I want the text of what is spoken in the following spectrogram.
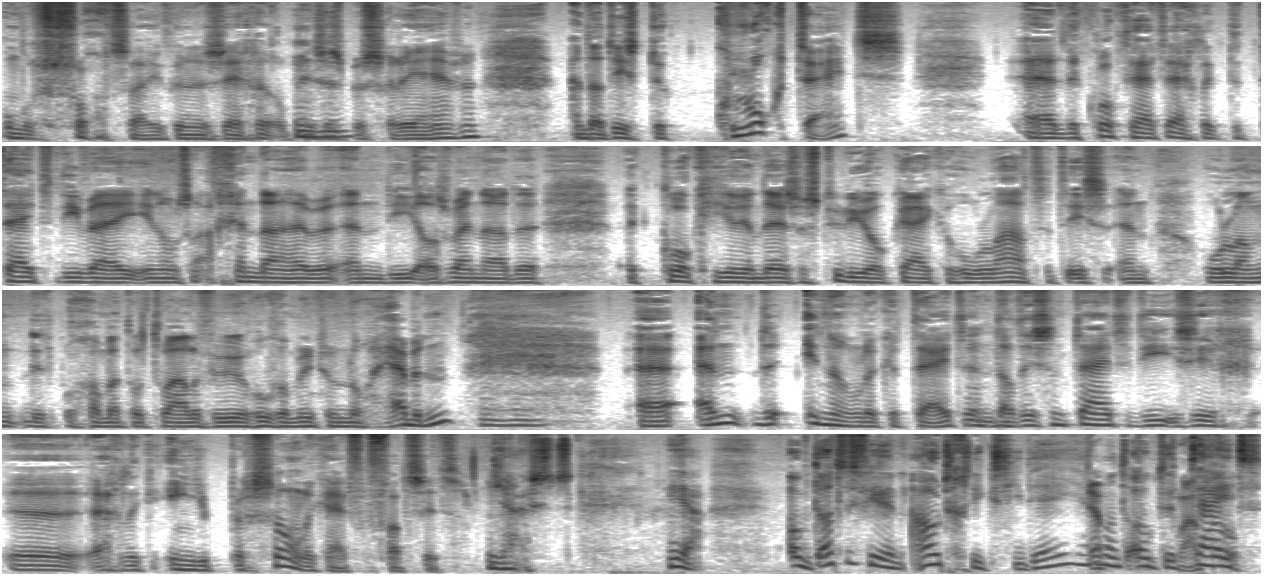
onderzocht, zou je kunnen zeggen, op minstens beschreven. En dat is de kloktijd... Eh, de kloktijd eigenlijk de tijd die wij in onze agenda hebben... en die als wij naar de eh, klok hier in deze studio kijken... hoe laat het is en hoe lang dit programma tot 12 uur... hoeveel minuten we nog hebben... Eh, en de innerlijke tijd. En dat is een tijd die zich eigenlijk in je persoonlijkheid vervat zit. Juist. Ja, ook dat is weer een oud-Grieks idee. Hè? Ja, Want ook de tijd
